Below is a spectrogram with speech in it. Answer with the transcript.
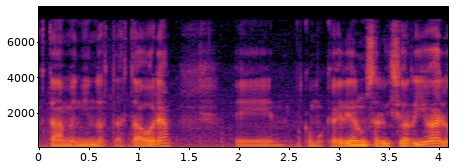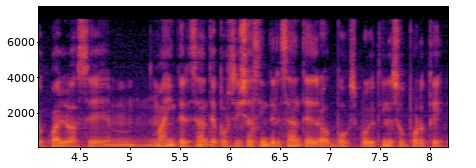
que estaban vendiendo hasta, hasta ahora. Eh, como que agregan un servicio arriba, lo cual lo hace mm, más interesante. Por sí ya es interesante Dropbox porque tiene soporte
